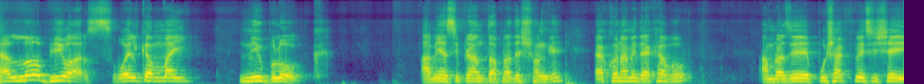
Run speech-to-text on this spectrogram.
Hello viewers welcome my new blog আমি আছি প্রান্ত আপনাদের সঙ্গে। এখন আমি দেখাবো। আমরা যে পোশাক পেয়েছি, সেই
